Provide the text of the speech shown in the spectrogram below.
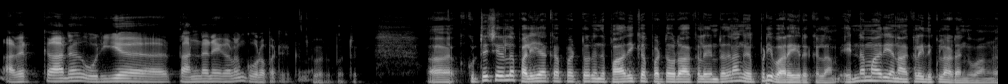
அதற்கான உரிய தண்டனைகளும் கூறப்பட்டிருக்கின்றன. கூறப்பட்டிருக்கு. குற்றச்செயலில் பலியாக்கப்பட்டோர் இந்த பாதிக்கப்பட்டோர் ஆக்கள் என்றதை நாங்கள் எப்படி வரையறுக்கலாம்? என்ன மாதிரியான ஆக்கள் இதுக்குள்ளே அடங்குவாங்க?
